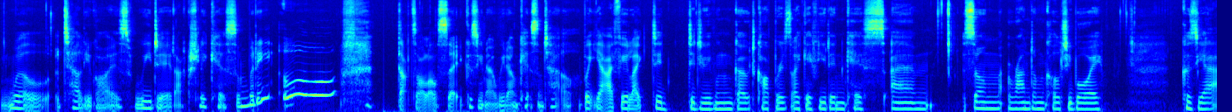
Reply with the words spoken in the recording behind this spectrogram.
will tell you guys, we did actually kiss somebody. Ooh. That's all I'll say because you know we don't kiss and tell. But yeah, I feel like did did you even go to coppers like if you didn't kiss um some random culchie boy because yeah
